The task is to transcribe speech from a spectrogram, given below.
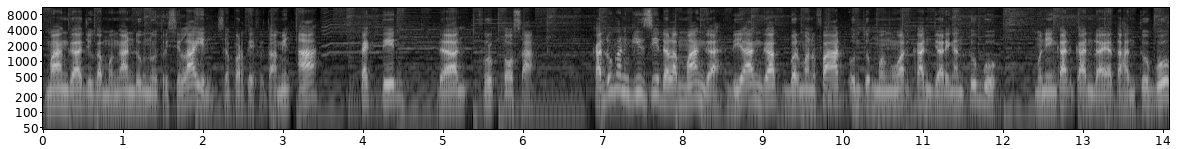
mangga juga mengandung nutrisi lain seperti vitamin A, pektin, dan fruktosa. Kandungan gizi dalam mangga dianggap bermanfaat untuk menguatkan jaringan tubuh, meningkatkan daya tahan tubuh,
